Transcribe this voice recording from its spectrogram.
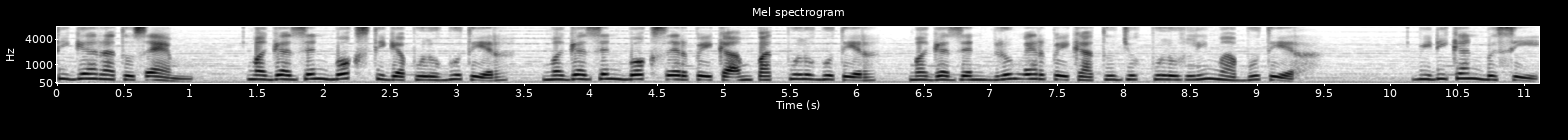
300 m. Magazin box 30 butir. Magazin box RPK 40 butir. Magazin drum RPK 75 butir. Bidikan besi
